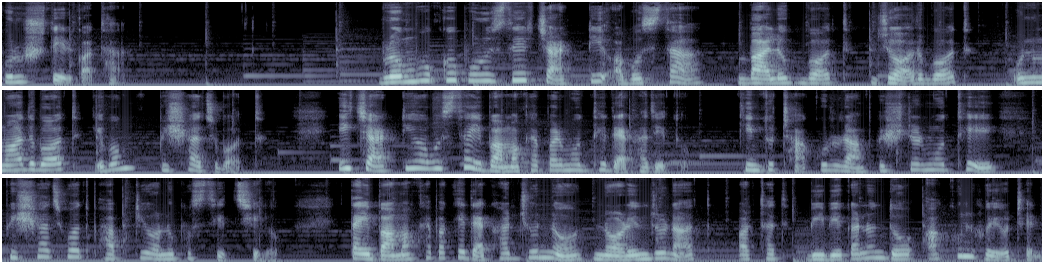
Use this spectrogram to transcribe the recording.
পুরুষদের কথা। ব্রহ্মজ্ঞ পুরুষদের চারটি অবস্থা, বালকবধ, জ্বরবধ, উন্মাদবধ এবং পিসাচবধ এই চারটি অবস্থাই বামাখ্যাপার মধ্যে দেখা যেত। কিন্তু ঠাকুর রামকৃষ্ণের মধ্যে পিসাচবধ ভাবটি অনুপস্থিত ছিল। তাই বামাখ্যাপাকে দেখার জন্য নরেন্দ্রনাথ, অর্থাৎ বিবেকানন্দ, আকুল হয়ে ওঠেন।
